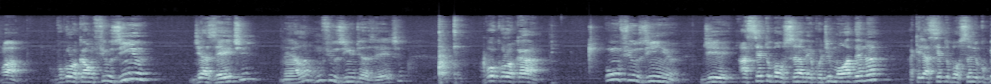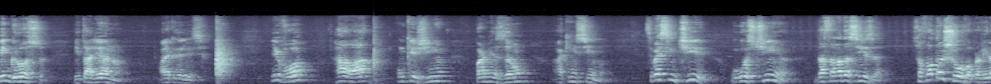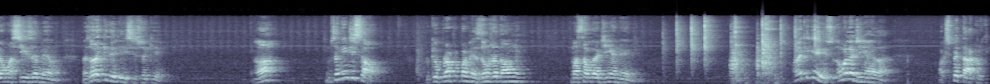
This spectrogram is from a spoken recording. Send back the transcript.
Ó, vou colocar um fiozinho de azeite nela, um fiozinho de azeite. Vou colocar um fiozinho de aceto balsâmico de Modena, aquele aceto balsâmico bem grosso, italiano. Olha que delícia. E vou ralar um queijinho parmesão aqui em cima. Você vai sentir o gostinho da salada cisa. Só falta anchova para virar uma cisa mesmo. Mas olha que delícia isso aqui. Ó, não precisa nem de sal. Porque o próprio parmesão já dá um, uma salgadinha nele. Olha o que, que é isso, dá uma olhadinha lá. Olha que espetáculo.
